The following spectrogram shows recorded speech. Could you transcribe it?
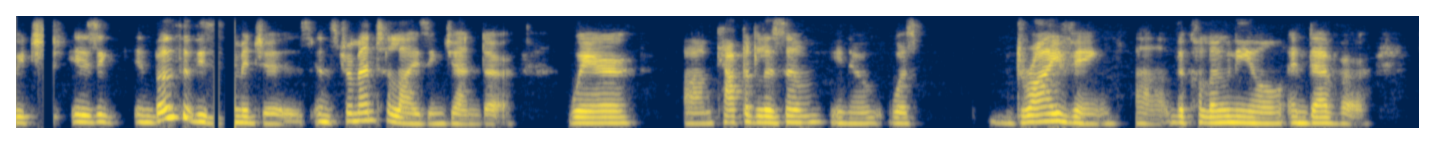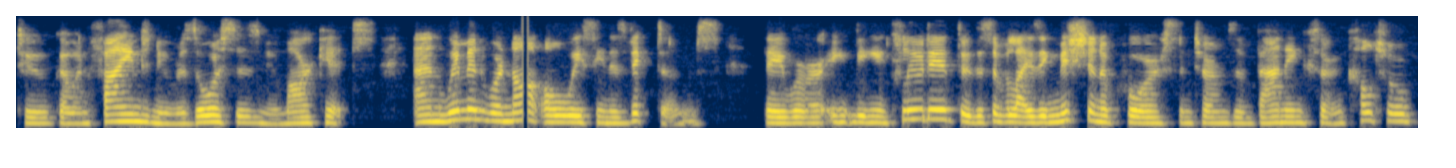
which is in both of these images instrumentalizing gender, where um, capitalism, you know, was driving uh, the colonial endeavor to go and find new resources, new markets. And women were not always seen as victims. They were in, being included through the civilizing mission, of course, in terms of banning certain cultural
